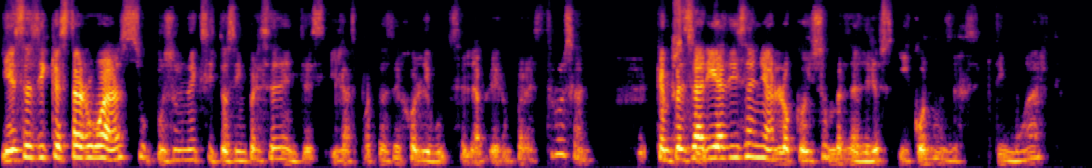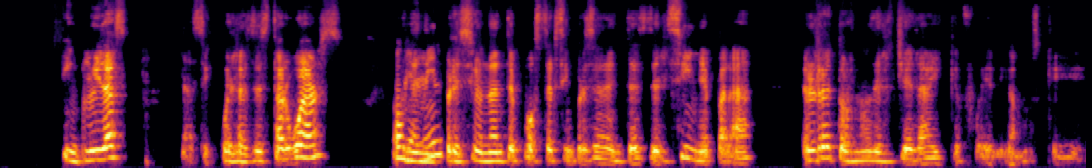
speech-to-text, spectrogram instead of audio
Y es así que Star Wars supuso un éxito sin precedentes y las puertas de Hollywood se le abrieron para Struzan que empezaría a diseñar lo que hoy son verdaderos iconos del séptimo arte, incluidas las secuelas de Star Wars, el impresionante póster sin precedentes del cine para el retorno del Jedi, que fue, digamos que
